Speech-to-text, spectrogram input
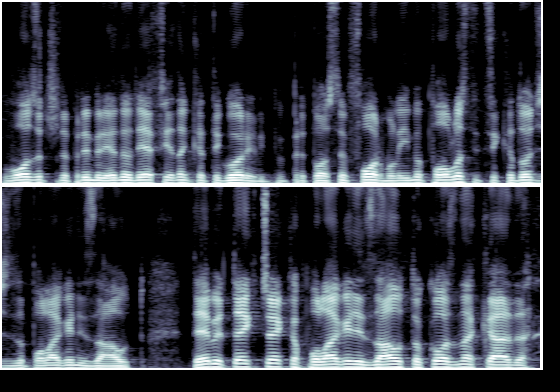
vozač, na primjer, jedne od F1 kategorije ili pretpostavljam formula, ima povlastice kad dođe za polaganje za auto. Tebe tek čeka polaganje za auto, ko zna kada.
